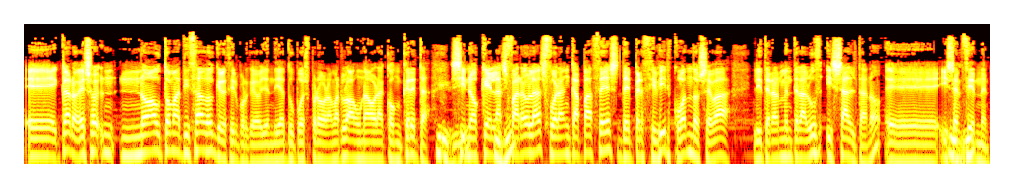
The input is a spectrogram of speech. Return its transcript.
Eh, claro, eso no automatizado, quiero decir, porque hoy en día tú puedes programarlo a una hora concreta, sino que que las farolas fueran capaces de percibir cuándo se va literalmente la luz y salta, ¿no? Eh, y se encienden.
